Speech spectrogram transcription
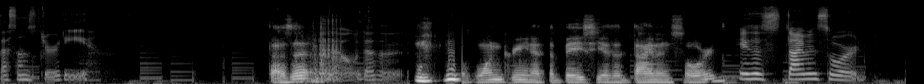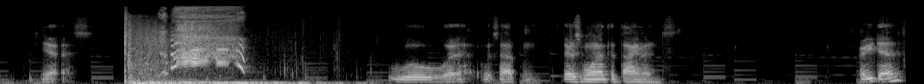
That sounds dirty. Does it? No, it doesn't. One green at the base. He has a diamond sword. He has a diamond sword. Yes. Whoa, what, what's happened? There's one at the diamonds. Are you dead?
